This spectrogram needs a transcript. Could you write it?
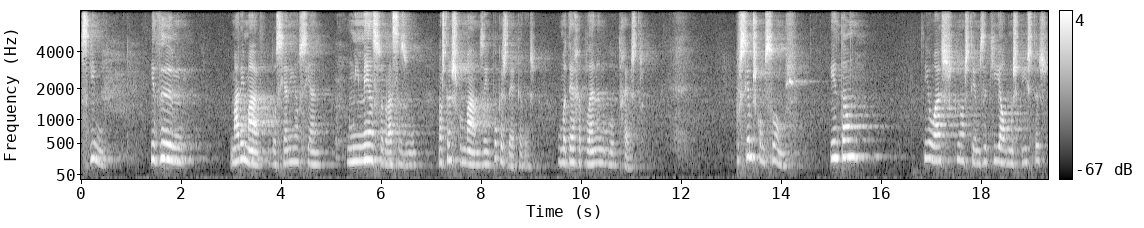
seguimos. E de mar em mar, de oceano em oceano, num imenso abraço azul, nós transformámos em poucas décadas uma terra plana no globo terrestre. Por sermos como somos. Então, eu acho que nós temos aqui algumas pistas,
